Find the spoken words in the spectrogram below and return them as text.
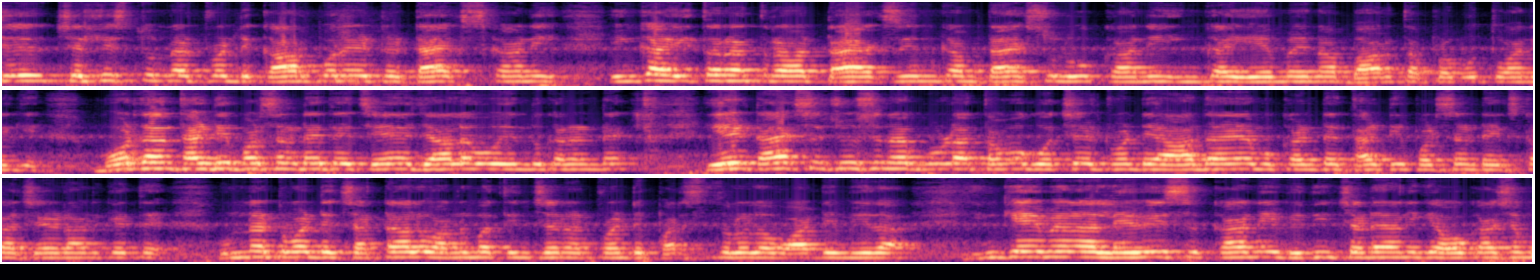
చె- చెల్లిస్తున్నటువంటి కార్పొరేట్ ట్యాక్స్ కానీ ఇంకా ఇతరత్ర ట్యాక్స్ ఇన్కమ్ ట్యాక్సులు కానీ కానీ ఇంకా ఏమైనా భారత ప్రభుత్వానికి మోర్ దాన్ థర్టీ పర్సెంట్ అయితే చేయజాలవు. ఎందుకనంటే ఏ ట్యాక్స్ చూసినా కూడా తమకు వచ్చేటువంటి ఆదాయం కంటే థర్టీ పర్సెంట్ ఎక్స్ట్రా చేయడానికైతే ఉన్నటువంటి చట్టాలు అనుమతించినటువంటి పరిస్థితులలో వాటి మీద ఇంకేమైనా లెవీస్ కానీ విధించడానికి అవకాశం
